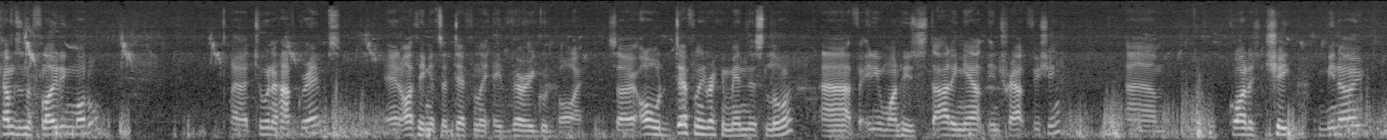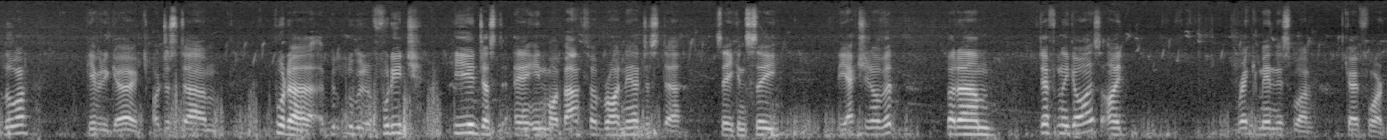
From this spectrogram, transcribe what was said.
Comes in the floating model, uh, two and a half grams, and I think it's a definitely a very good buy. So I would definitely recommend this lure uh, for anyone who's starting out in trout fishing. Um, quite a cheap minnow lure. Give it a go. I'll just um, put a, a, little bit of footage here, just uh, in my bathtub right now, just uh, so you can see the action of it. But um, definitely guys, I recommend this one. Go for it.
